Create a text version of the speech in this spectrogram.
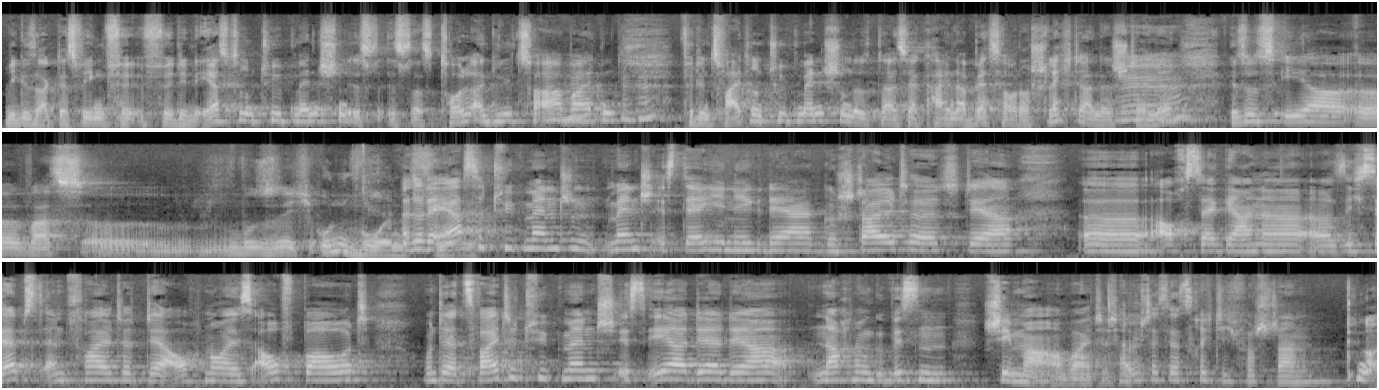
Wie gesagt, deswegen für, für den ersteren Typ Menschen ist, ist das toll, agil zu mhm, arbeiten. Mhm, für den zweiteren Typ Menschen, da ist ja keiner besser oder schlechter an der Stelle, mhm. ist es eher äh, was, äh, wo sie sich unwohl Also der erste Typ Menschen, Mensch ist derjenige, der gestaltet, der auch sehr gerne äh, sich selbst entfaltet, der auch Neues aufbaut. Und der zweite Typ Mensch ist eher der, der nach einem gewissen Schema arbeitet. Habe ich das jetzt richtig verstanden? Genau,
